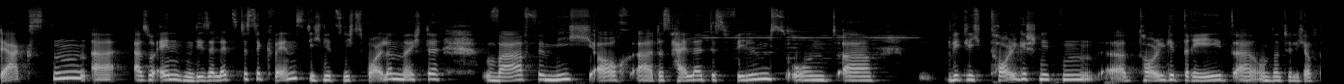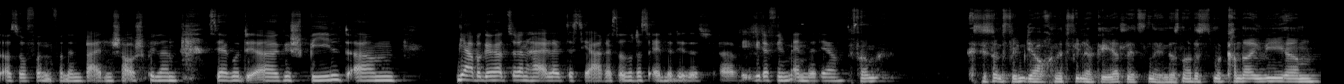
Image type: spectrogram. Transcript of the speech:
stärksten, äh, also Enden. Diese letzte Sequenz, die ich jetzt nicht spoilern möchte, war für mich auch äh, das Highlight des Films und äh, wirklich toll geschnitten, äh, toll gedreht äh, und natürlich auch also von, von den beiden Schauspielern sehr gut äh, gespielt. Ähm, ja, aber gehört zu den Highlights des Jahres, also das Ende dieses, wie, wie der Film endet, ja es ist ein Film, der auch nicht viel erklärt letzten Endes. Ne? Das, man kann da irgendwie ähm,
